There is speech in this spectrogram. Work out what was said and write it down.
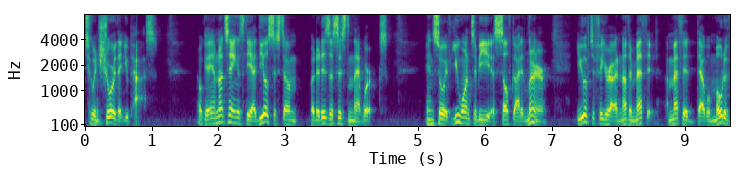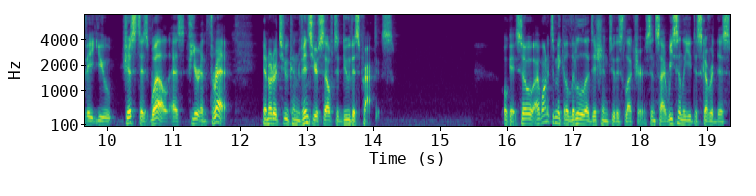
to ensure that you pass. Okay, I'm not saying it's the ideal system, but it is a system that works. And so if you want to be a self-guided learner, you have to figure out another method, a method that will motivate you just as well as fear and threat in order to convince yourself to do this practice. Okay, so I wanted to make a little addition to this lecture since I recently discovered this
